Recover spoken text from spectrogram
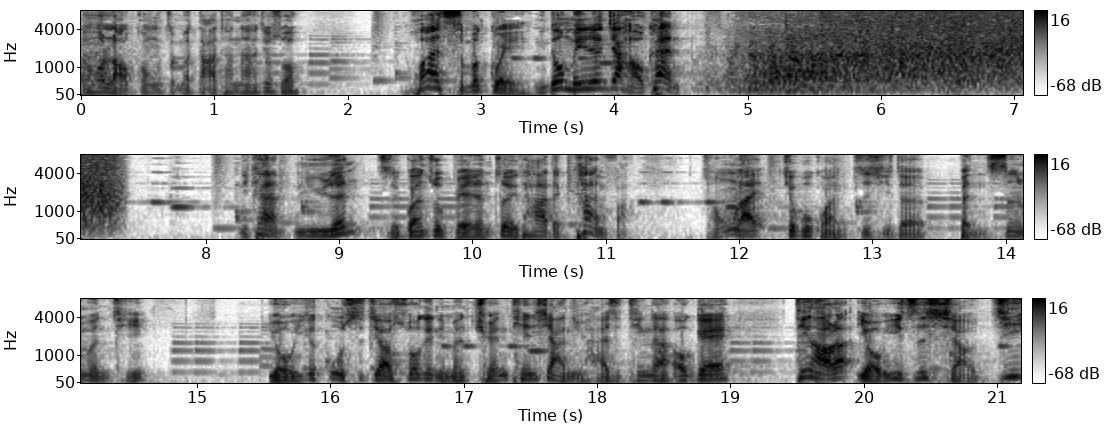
然后老公怎么答她呢？就说：“换什么鬼？你都没人家好看。”你看，女人只关注别人对她的看法。从来就不管自己的本身问题。有一个故事就要说给你们全天下女孩子听的，OK？听好了，有一只小鸡，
